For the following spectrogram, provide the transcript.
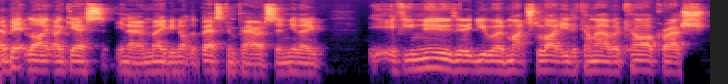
a bit like I guess you know maybe not the best comparison. You know, if you knew that you were much likely to come out of a car crash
